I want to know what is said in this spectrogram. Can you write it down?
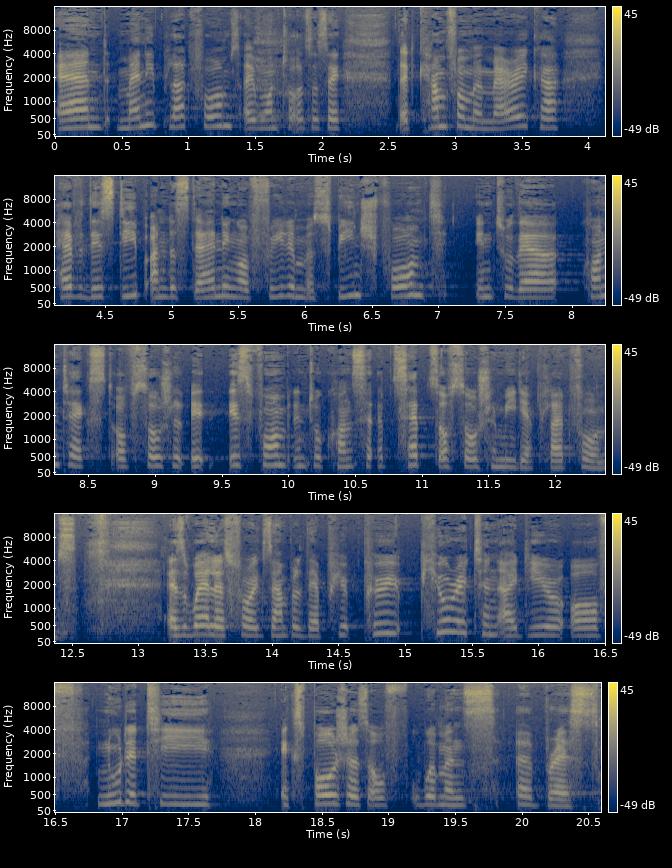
And many platforms, I want to also say, that come from America have this deep understanding of freedom of speech formed into their context of social, is formed into concepts of social media platforms, as well as, for example, their Puritan idea of nudity, exposures of women's uh, breasts.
